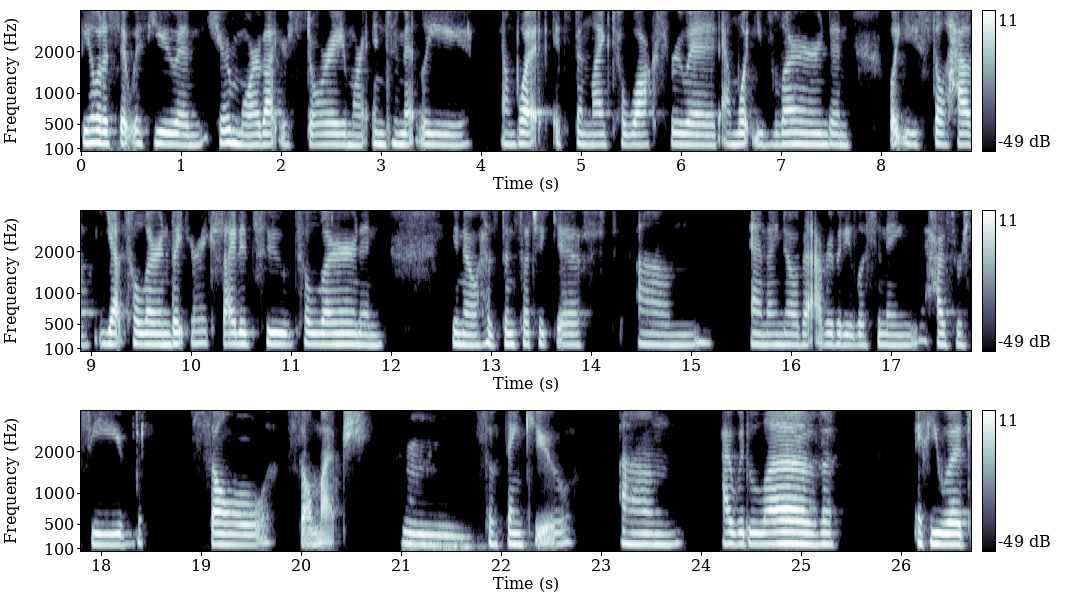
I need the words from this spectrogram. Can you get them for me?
be able to sit with you and hear more about your story more intimately and what it's been like to walk through it and what you've learned and what you still have yet to learn but you're excited to to learn and you know has been such a gift um And I know that everybody listening has received so, so much. Mm. So thank you. Um, I would love if you would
